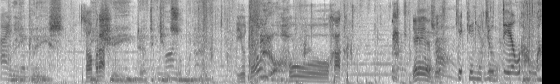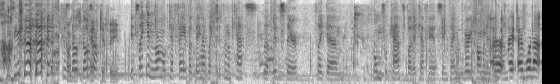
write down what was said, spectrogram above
I need a drink. Sombra, Shamed to have to kill someone. You tell who hack. Yeah, yeah, yeah, sure. Can, can you do it? Because Fuck, tho it's a those cat are. cafe. It's like a normal cafe, but they have like shit ton of cats that lives there. It's like um, home for cats, but a cafe at the same time. Very common in Uh, Japan. I, I wanna,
